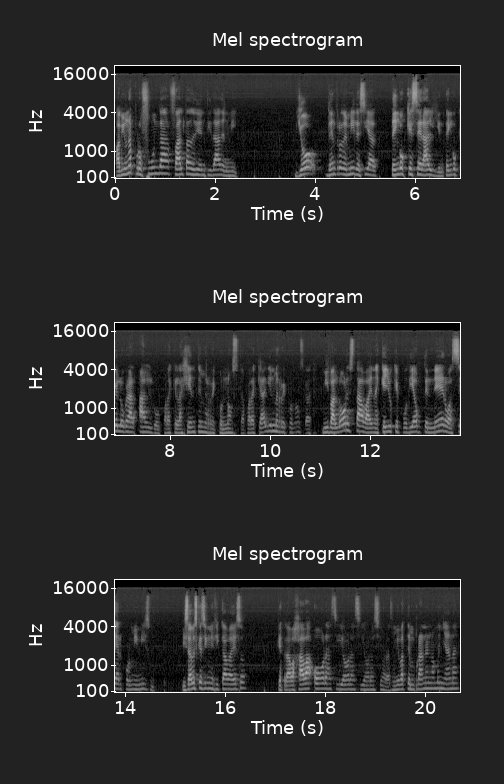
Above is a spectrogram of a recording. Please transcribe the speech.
Había una profunda falta de identidad en mí. Yo dentro de mí decía, tengo que ser alguien, tengo que lograr algo para que la gente me reconozca, para que alguien me reconozca. Mi valor estaba en aquello que podía obtener o hacer por mí mismo. ¿Y sabes qué significaba eso? Que trabajaba horas y horas y horas y horas. Me iba temprano en la mañana,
